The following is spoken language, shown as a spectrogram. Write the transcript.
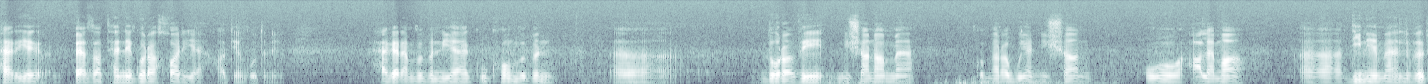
هەر بێزات هەنێ گۆرا خواریە هاتیە گوتنێ هەگەر ئەم ببن یەک و کۆم ببن نیشانە me ku me rabûye nîşan û alema dînê me li vir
